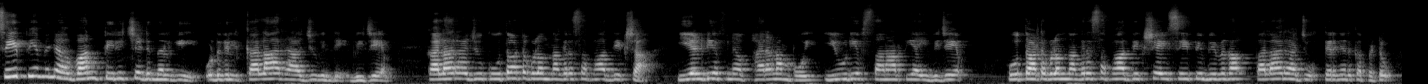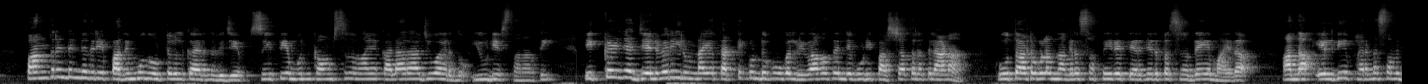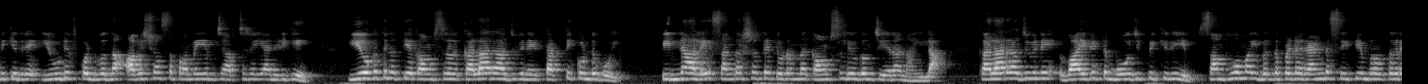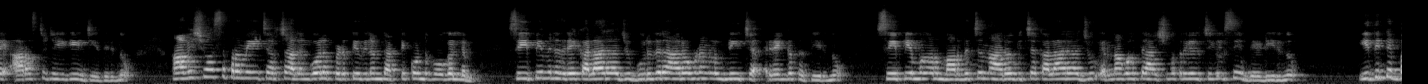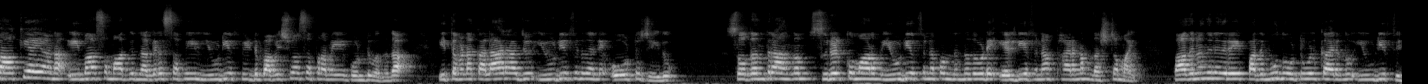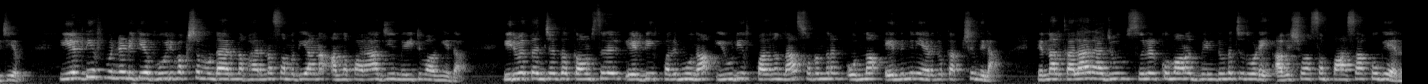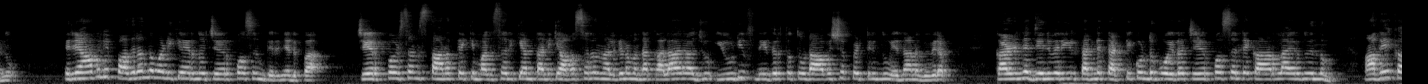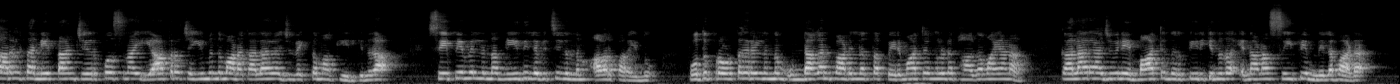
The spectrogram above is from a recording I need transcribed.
C P എമ്മിന് വൻ തിരിച്ചടി നൽകി ഒടുവിൽ കലാരാജുവിന്റെ വിജയം. കലാരാജു കൂത്താട്ടുകുളം നഗരസഭാ അധ്യക്ഷ എൽ ഡി എഫിന് ഭരണം പോയി യു ഡി എഫ് സ്ഥാനാർത്ഥിയായി വിജയം. കൂത്താട്ടുകുളം നഗരസഭാ അധ്യക്ഷയായി സി പി എം വിമത കലാരാജു തിരഞ്ഞെടുക്കപ്പെട്ടു. പന്ത്രണ്ടിനെതിരെ പതിമൂന്ന് വോട്ടുകൾക്കായിരുന്നു വിജയം. സി പി എം മുൻ കൗൺസിലറായ കലാരാജു ആയിരുന്നു യു ഡി എഫ് സ്ഥാനാർത്ഥി. ഇക്കഴിഞ്ഞ ജനുവരിയിലുണ്ടായ തട്ടിക്കൊണ്ടുപോകൽ വിവാദത്തിന്റെ കൂടി പശ്ചാത്തലത്തിലാണ് കൂത്താട്ടുകുളം നഗരസഭയിലെ തെരഞ്ഞെടുപ്പ് ശ്രദ്ധേയമായത്. അന്ന് എൽ ഡി എഫ് ഭരണസമിതിക്കെതിരെ യു ഡി എഫ് കൊണ്ടുവന്ന അവിശ്വാസ പ്രമേയം ചർച്ച ചെയ്യാനിരിക്കെ യോഗത്തിനെത്തിയ കൗൺസിലർ കലാരാജുവിനെ തട്ടിക്കൊണ്ടുപോയി. പിന്നാലെ സംഘർഷത്തെ തുടർന്ന് കൗൺസിൽ യോഗം ചേരാനായില്ല. കലാരാജുവിനെ വൈകിട്ട് മോചിപ്പിക്കുകയും സംഭവവുമായി ബന്ധപ്പെട്ട രണ്ട് സി പി എം പ്രവർത്തകരെ അറസ്റ്റ് ചെയ്യുകയും ചെയ്തിരുന്നു. അവിശ്വാസ പ്രമേയ ചർച്ച അലങ്കോലപ്പെടുത്തിയതിലും തട്ടിക്കൊണ്ടുപോകലിലും സി പി എമ്മിനെതിരെ കലാരാജു ഗുരുതര ആരോപണങ്ങൾ ഉന്നയിച്ച് രംഗത്തെത്തിയിരുന്നു. സി പി എമ്മുകാർ മർദ്ദിച്ചെന്ന് ആരോപിച്ച കലാരാജു എറണാകുളത്തെ ആശുപത്രിയിൽ ചികിത്സയും തേടിയിരുന്നു. ഇതിന്റെ ബാക്കിയായാണ് ഈ മാസം ആദ്യം നഗരസഭയിൽ യു ഡി എഫ് വീണ്ടും അവിശ്വാസ പ്രമേയം കൊണ്ടുവന്നത്. ഇത്തവണ കലാരാജു യു ഡി എഫിന് തന്നെ വോട്ട് ചെയ്തു. സ്വതന്ത്ര അംഗം സുനിൽകുമാറും യു ഡി എഫിനൊപ്പം നിന്നതോടെ എൽ ഡി എഫിന് ഭരണം നഷ്ടമായി. പതിനൊന്നിനെതിരെ പതിമൂന്ന് വോട്ടുകൾക്കായിരുന്നു യു ഡി എഫ് വിജയം. എൽ ഡി എഫ് മുന്നണിക്ക് ഭൂരിപക്ഷം ഉണ്ടായിരുന്ന ഭരണസമിതിയാണ് അന്ന് പരാജയം ഏറ്റുവാങ്ങിയത്. ഇരുപത്തഞ്ചംഗ കൗൺസിലിൽ എൽ ഡി എഫ് പതിമൂന്ന് യു ഡി എഫ് പതിനൊന്ന് സ്വതന്ത്രൻ ഒന്ന് എന്നിങ്ങനെയായിരുന്നു കക്ഷിനില. എന്നാൽ കലാരാജുവും സുനിൽകുമാറും പിന്തുണച്ചതോടെ അവിശ്വാസം പാസാക്കുകയായിരുന്നു. രാവിലെ പതിനൊന്ന് മണിക്കായിരുന്നു ചെയർപേഴ്സൺ തിരഞ്ഞെടുപ്പ്. ചെയർപേഴ്സൺ സ്ഥാനത്തേക്ക് മത്സരിക്കാൻ തനിക്ക് അവസരം നൽകണമെന്ന കലാരാജു യു ഡി എഫ് നേതൃത്വത്തോട് ആവശ്യപ്പെട്ടിരുന്നു എന്നാണ് വിവരം. കഴിഞ്ഞ ജനുവരിയിൽ തന്നെ തട്ടിക്കൊണ്ടുപോയത് ചെയർപേഴ്സന്റെ കാറിലായിരുന്നു എന്നും അതേ കാറിൽ തന്നെ താൻ ചെയർപേഴ്സണായി യാത്ര ചെയ്യുമെന്നുമാണ് കലാരാജു വ്യക്തമാക്കിയിരിക്കുന്നത്. സി പി എമ്മിൽ നിന്ന് നീതി ലഭിച്ചില്ലെന്നും അവർ പറയുന്നു. പൊതുപ്രവർത്തകരിൽ നിന്നും ഉണ്ടാകാൻ പാടില്ലാത്ത പെരുമാറ്റങ്ങളുടെ ഭാഗമായാണ് കലാരാജുവിനെ മാറ്റി നിർത്തിയിരിക്കുന്നത് എന്നാണ് സി നിലപാട്.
